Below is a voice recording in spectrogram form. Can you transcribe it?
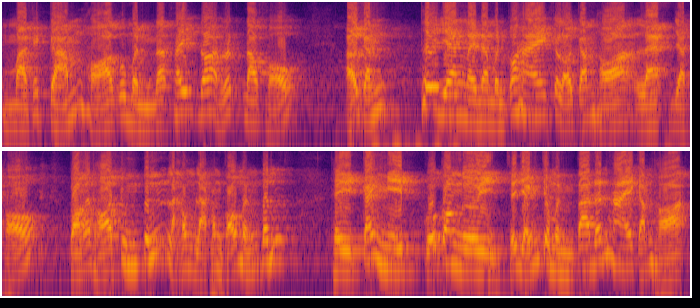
mà cái cảm thọ của mình đã thấy đó là rất đau khổ. Ở cảnh thế gian này là mình có hai cái loại cảm thọ lạc và khổ. Còn cái thọ trung tính là không lạc không khổ mình không tính thì cái nghiệp của con người sẽ dẫn cho mình ta đến hai cảm thọ.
